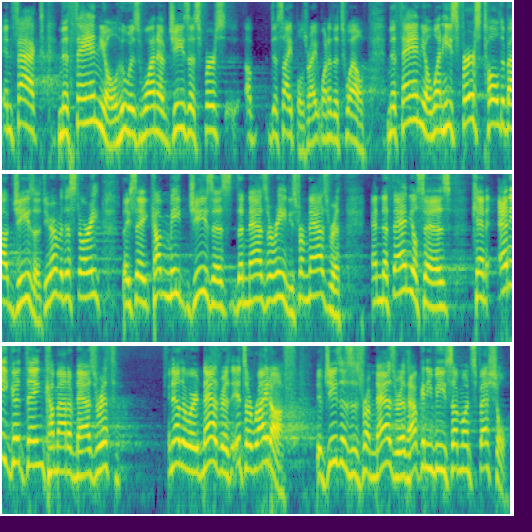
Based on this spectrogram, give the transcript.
In fact, Nathaniel, who was one of Jesus' first uh, disciples, right? One of the twelve. Nathaniel, when he's first told about Jesus, do you remember this story? They say, come meet Jesus, the Nazarene. He's from Nazareth. And Nathaniel says, can any good thing come out of Nazareth? In other words, Nazareth, it's a write-off. If Jesus is from Nazareth, how can he be someone special?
